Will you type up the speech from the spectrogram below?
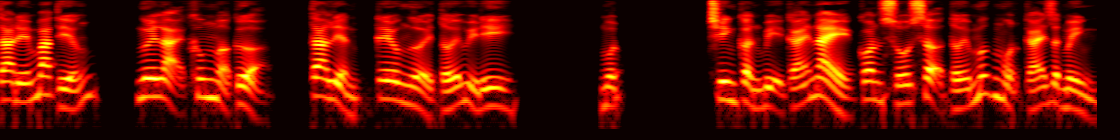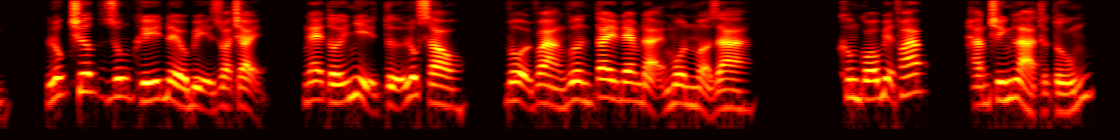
ta đến ba tiếng, ngươi lại không mở cửa, ta liền kêu người tới hủy đi. Một, Trình cần bị cái này con số sợ tới mức một cái giật mình, lúc trước dũng khí đều bị dọa chạy, nghe tới nhị tự lúc sau, vội vàng vươn tay đem đại môn mở ra. Không có biện pháp, hắn chính là thực túng.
